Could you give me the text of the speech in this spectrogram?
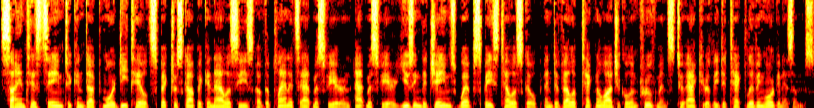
Scientists aim to conduct more detailed spectroscopic analyses of the planet's atmosphere and atmosphere using the James Webb Space Telescope and develop technological improvements to accurately detect living organisms.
